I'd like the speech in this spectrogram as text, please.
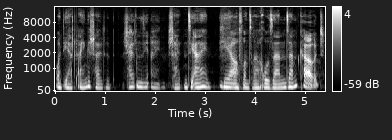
Und ihr habt eingeschaltet. Schalten Sie ein. Schalten Sie ein, hier auf unserer rosanen Samtcouch.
